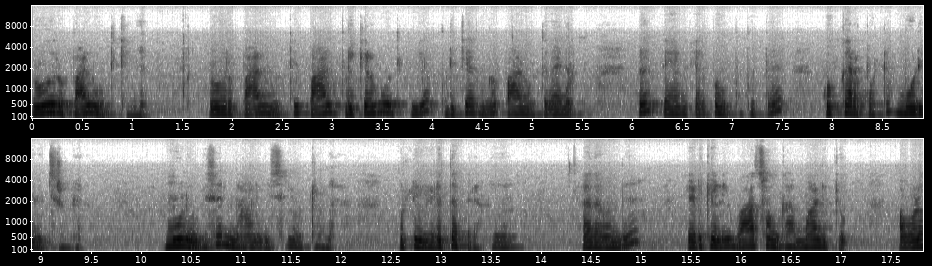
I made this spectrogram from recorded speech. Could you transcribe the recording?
நூறு பால் ஊற்றிக்கோங்க நூறு பால் ஊற்றி பால் பிடிக்கிறவங்க ஊற்றிக்கோங்க பிடிக்காதவங்க பால் ஊற்ற வேணாம். தேவைக்கிறப்ப உப்பு போட்டு குக்கரை போட்டு மூடி வச்சுருங்க. மூணு விசில் நாலு விசில் விட்ருங்க விட்டு எடுத்த பிறகு அதை வந்து எடுக்கையிலே வாசம் கமாளிக்கும். அவ்வளோ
